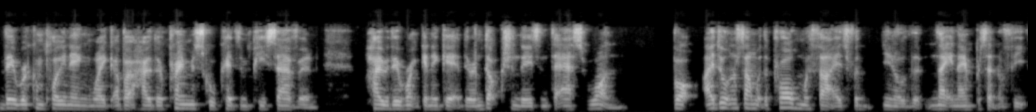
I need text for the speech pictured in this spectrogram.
they were complaining like about how their primary school kids in P seven, how they weren't going to get their induction days into S one. But I don't understand what the problem with that is for you know the ninety nine percent of the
